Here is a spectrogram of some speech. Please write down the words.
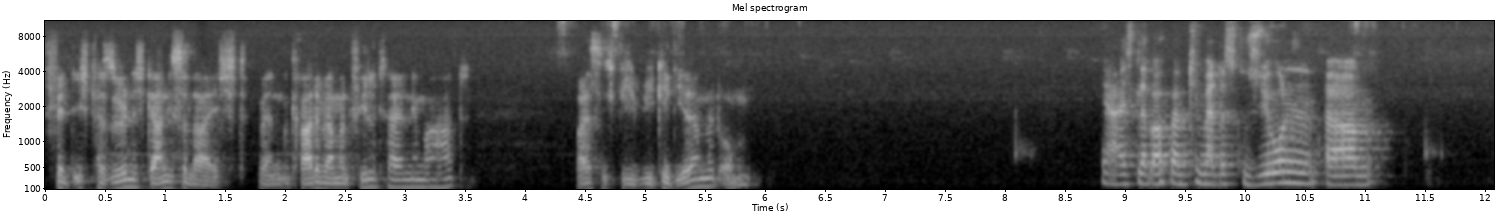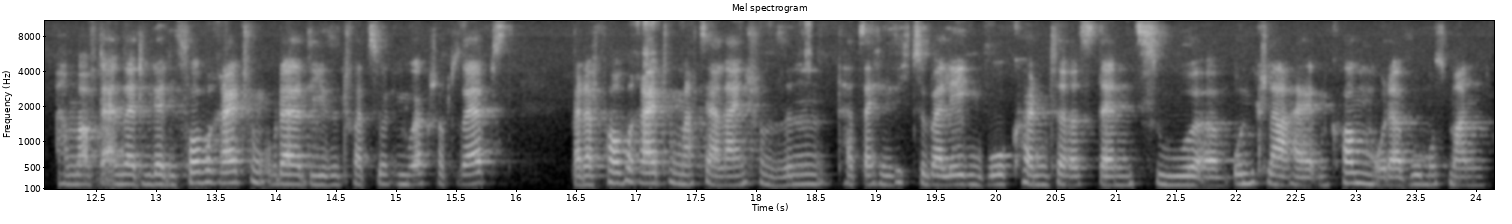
finde ich persönlich gar nicht so leicht, wenn, gerade wenn man viele Teilnehmer hat. Weiß nicht, wie, wie geht ihr damit um? Ja, ich glaube auch beim Thema Diskussion ähm, haben wir auf der einen Seite wieder die Vorbereitung oder die Situation im Workshop selbst bei der Vorbereitung macht es ja allein schon Sinn, tatsächlich sich zu überlegen, wo könnte es denn zu äh, Unklarheiten kommen oder wo muss man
